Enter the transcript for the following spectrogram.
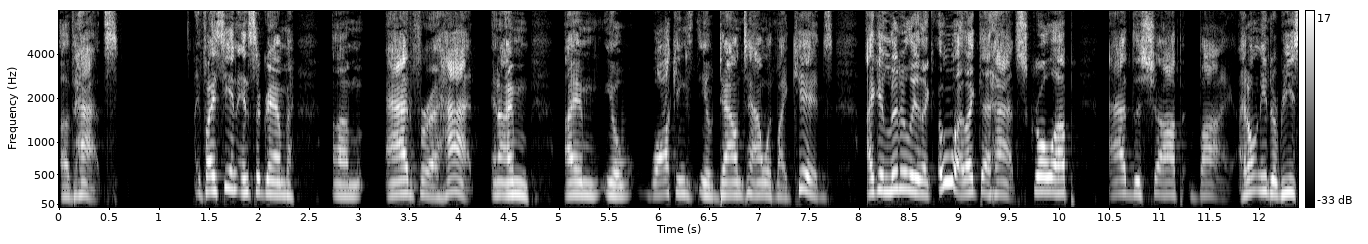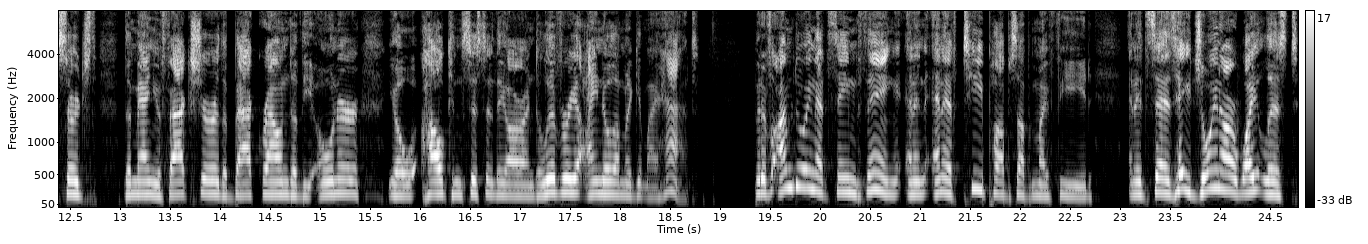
of hats. If I see an Instagram um, ad for a hat and I'm I'm, you know, walking, you know, downtown with my kids, I can literally like, oh, I like that hat. Scroll up, add the shop, buy. I don't need to research the manufacturer, the background of the owner, you know, how consistent they are on delivery. I know I'm going to get my hat. But if I'm doing that same thing and an NFT pops up in my feed and it says, "Hey, join our whitelist,"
